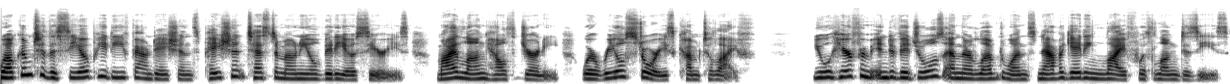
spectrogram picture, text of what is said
Welcome to the COPD Foundation's patient testimonial video series, My Lung Health Journey, where real stories come to life. You will hear from individuals and their loved ones navigating life with lung disease,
